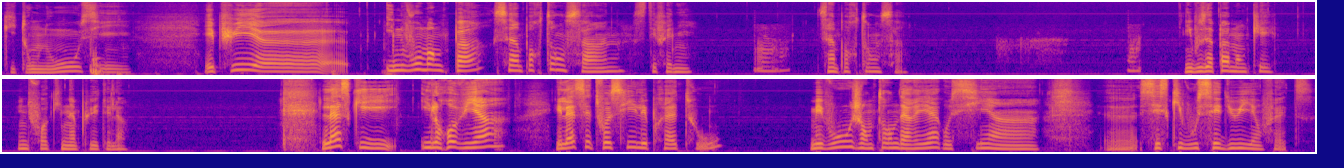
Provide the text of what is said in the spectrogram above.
quittons-nous si. Et puis, euh, il ne vous manque pas. C'est important ça, hein, Stéphanie. C'est important ça. Mm. Il vous a pas manqué une fois qu'il n'a plus été là. Là, ce qui, il revient, et là, cette fois-ci, il est prêt à tout. Mais vous, j'entends derrière aussi un, euh, c'est ce qui vous séduit en fait.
